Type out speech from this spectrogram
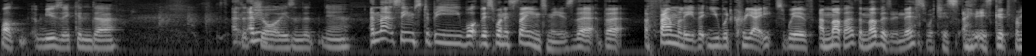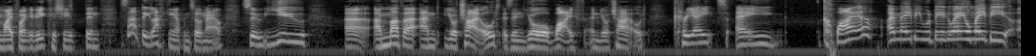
well, music and uh, the and- joys and the. Yeah. and that seems to be what this one is saying to me is that that a family that you would create with a mother the mother's in this which is is good from my point of view because she's been sadly lacking up until now so you uh, a mother and your child as in your wife and your child create a choir i maybe would be a way or maybe uh,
